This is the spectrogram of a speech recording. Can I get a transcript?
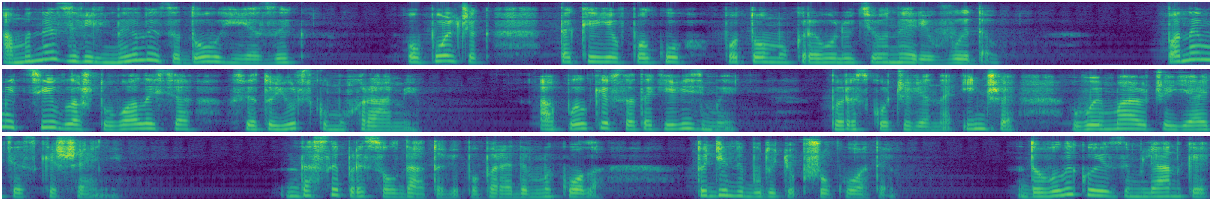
а мене звільнили за довгий язик. Опольчик таки є в полку по тому революціонерів видав. Пани митці влаштувалися в Святоюрському храмі, а пилки все таки візьми, перескочив я на інше, виймаючи яйця з кишені. Даси при солдатові, попередив Микола, тоді не будуть обшукувати. До великої землянки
